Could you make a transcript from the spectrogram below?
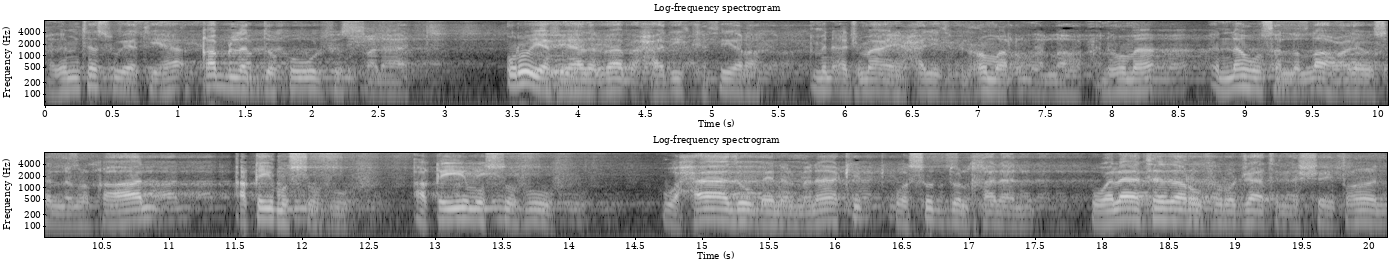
هذا من تسويتها قبل الدخول في الصلاة. وروي في هذا الباب أحاديث كثيرة من أجمعها حديث ابن عمر رضي الله عنهما أنه صلى الله عليه وسلم قال أقيموا الصفوف أقيموا الصفوف وحاذوا بين المناكب وسدوا الخلل ولا تذروا فرجات للشيطان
